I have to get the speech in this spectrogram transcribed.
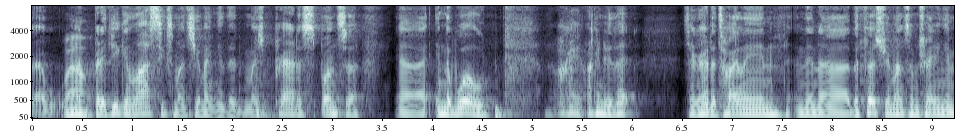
Uh, Wow. But, if you can last six months, you'll make me the most proudest sponsor uh, in the world. Okay, I can do that. So I go to Thailand, and then uh, the first three months I'm training in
